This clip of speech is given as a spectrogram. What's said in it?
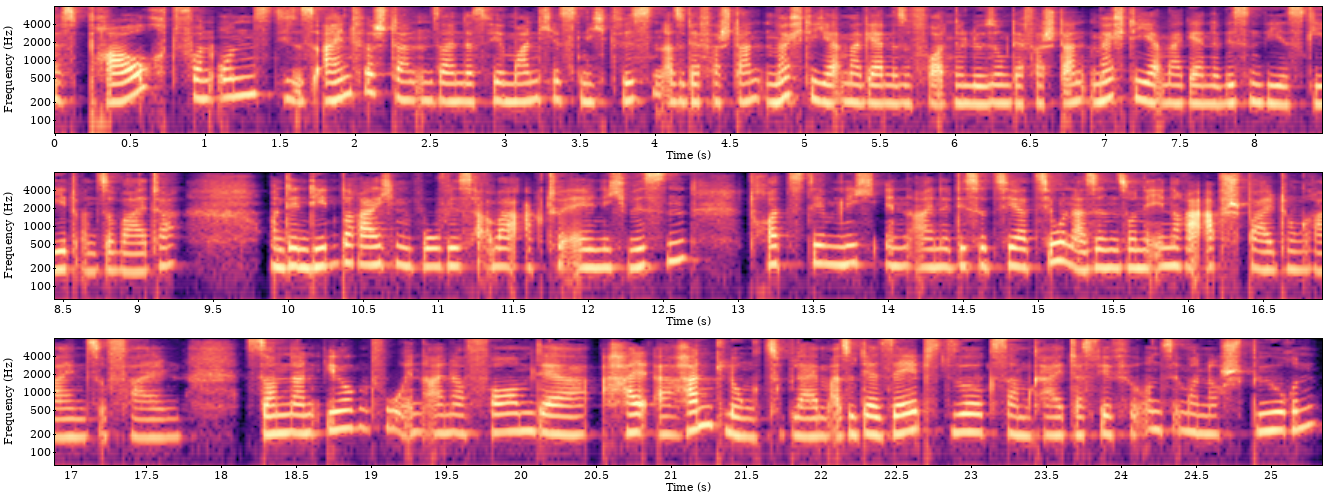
das braucht von uns dieses Einverstandensein, dass wir manches nicht wissen. Also der Verstand möchte ja immer gerne sofort eine Lösung. Der Verstand möchte ja immer gerne wissen, wie es geht und so weiter. Und in den Bereichen, wo wir es aber aktuell nicht wissen, trotzdem nicht in eine Dissoziation, also in so eine innere Abspaltung reinzufallen, sondern irgendwo in einer Form der Handlung zu bleiben, also der Selbstwirksamkeit, dass wir für uns immer noch spüren,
